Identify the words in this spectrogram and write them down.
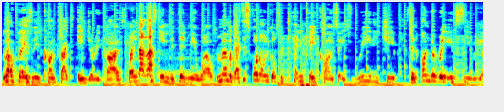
A lot of players need contract injury cards, but in that last game, they did me well. Remember guys, this squad only goes for 10k coins, so it's really cheap. It's an underrated Serie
